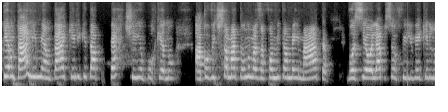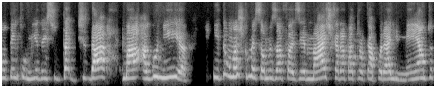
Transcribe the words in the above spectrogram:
tentar alimentar aquele que está pertinho, porque no, a Covid está matando, mas a fome também mata. Você olhar para o seu filho e ver que ele não tem comida, isso te dá uma agonia. Então, nós começamos a fazer máscara para trocar por alimento,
